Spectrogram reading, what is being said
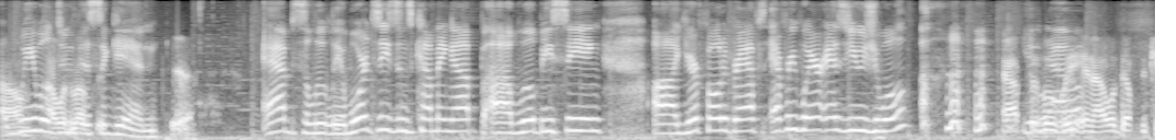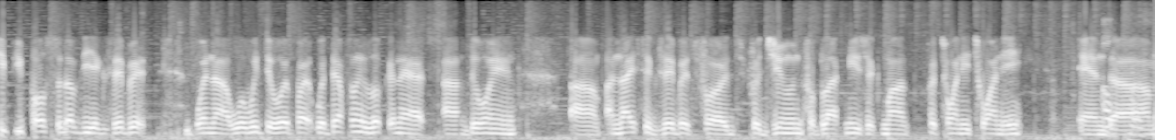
Um, we will do this to. again. Yeah. Absolutely. Award season's coming up. Uh, we'll be seeing uh, your photographs everywhere as usual. Absolutely, know? and I will definitely keep you posted of the exhibit when uh, when we do it. But we're definitely looking at uh, doing um, a nice exhibit for for June for Black Music Month for 2020. And Oh, um,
